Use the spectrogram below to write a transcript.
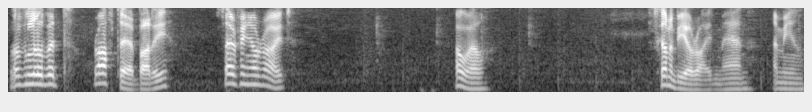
Look a little bit rough there, buddy. Is everything alright? Oh well. It's gonna be alright, man. I mean,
